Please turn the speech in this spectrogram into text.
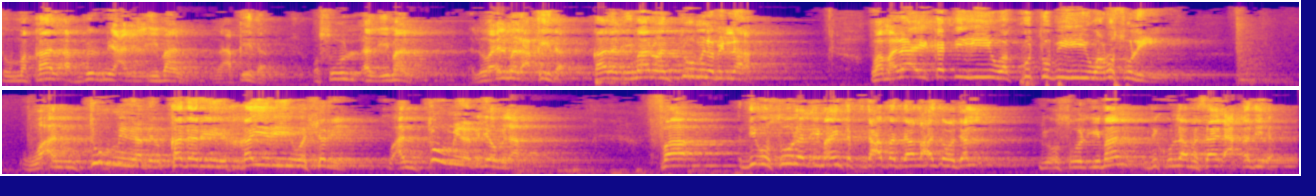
ثم قال أخبرني عن الإيمان العقيدة أصول الإيمان اللي هو علم العقيدة. قال الإيمان أن تؤمن بالله وملائكته وكتبه ورسله وأن تؤمن بالقدر خيره وشره وأن تؤمن باليوم الآخر. فدي أصول الإيمان. أنت بتتعبد لله عز وجل بأصول الإيمان دي كلها مسائل عقدية.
